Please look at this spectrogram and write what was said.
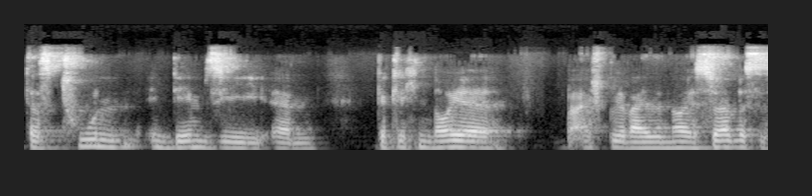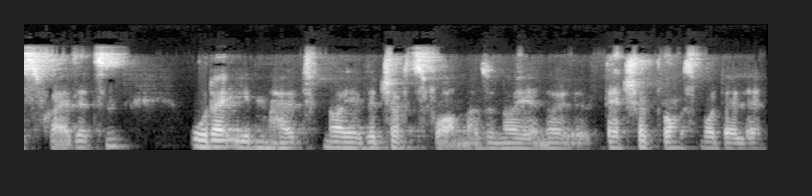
das tun, indem sie ähm, wirklich neue, beispielsweise neue Services freisetzen oder eben halt neue Wirtschaftsformen, also neue, neue Wertschöpfungsmodelle,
